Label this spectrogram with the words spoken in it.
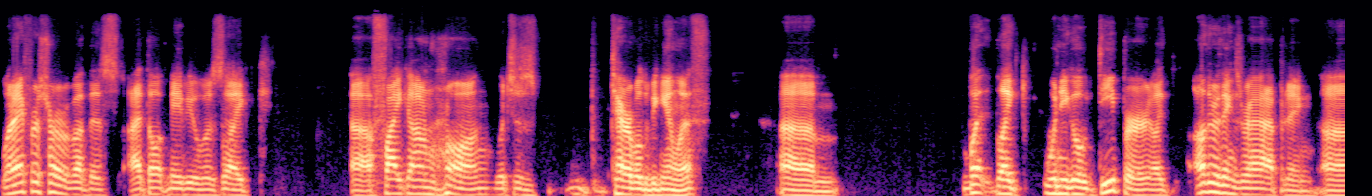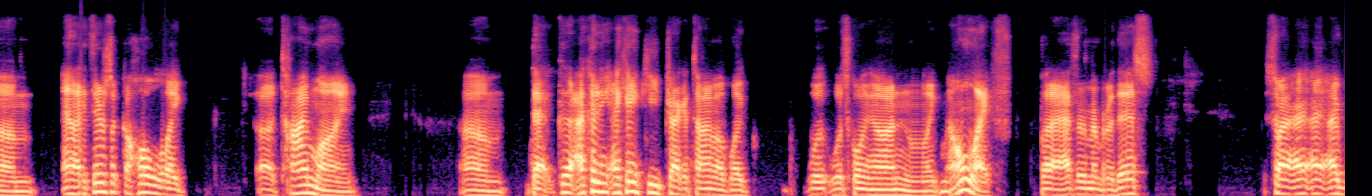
when I first heard about this, I thought maybe it was like uh, fight gone wrong, which is terrible to begin with. Um, but like when you go deeper, like other things are happening, um, and like there's like a whole like uh, timeline um, that I couldn't, I can't keep track of time of like what, what's going on in like my own life, but I have to remember this. So I I I,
